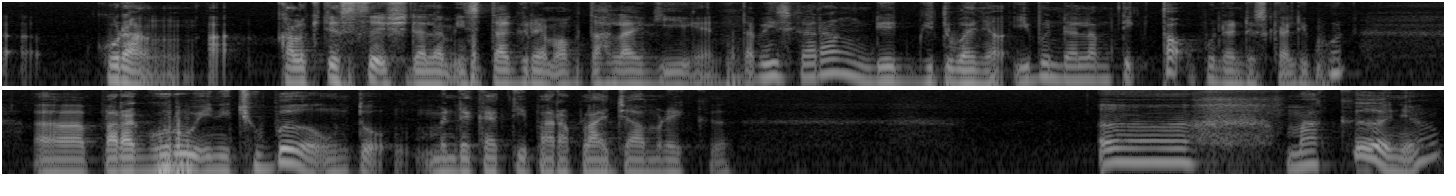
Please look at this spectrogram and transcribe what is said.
uh, kurang uh, kalau kita search dalam Instagram apatah lagi kan. Tapi sekarang dia begitu banyak. Even dalam TikTok pun ada sekalipun uh, para guru ini cuba untuk mendekati para pelajar mereka. Uh, makanya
